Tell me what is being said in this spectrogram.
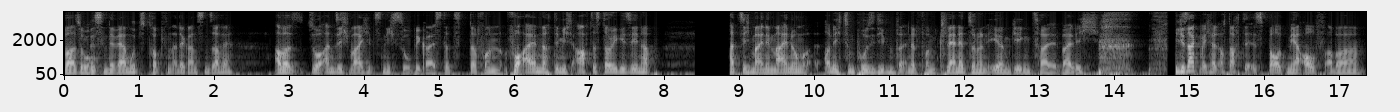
War so ein Oh. bisschen der Wermutstropfen an der ganzen Sache. Aber so an sich war ich jetzt nicht so begeistert davon. Vor allem, nachdem ich Afterstory gesehen habe, hat sich meine Meinung auch nicht zum Positiven verändert von Planet, sondern eher im Gegenteil, weil ich, wie gesagt, weil ich halt auch dachte, es baut mehr auf, aber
